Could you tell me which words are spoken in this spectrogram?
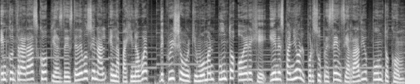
Encontrarás copias de este devocional en la página web de christianworkingwoman.org y en español por su presencia radio.com.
